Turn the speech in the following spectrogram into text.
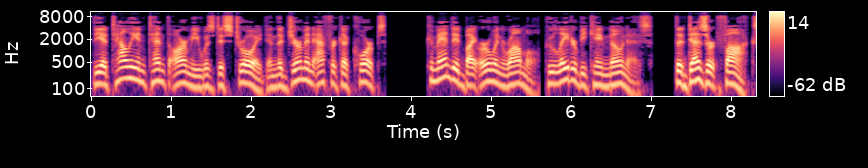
the Italian 10th Army was destroyed and the German Afrika Korps—commanded by Erwin Rommel, who later became known as the Desert Fox,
